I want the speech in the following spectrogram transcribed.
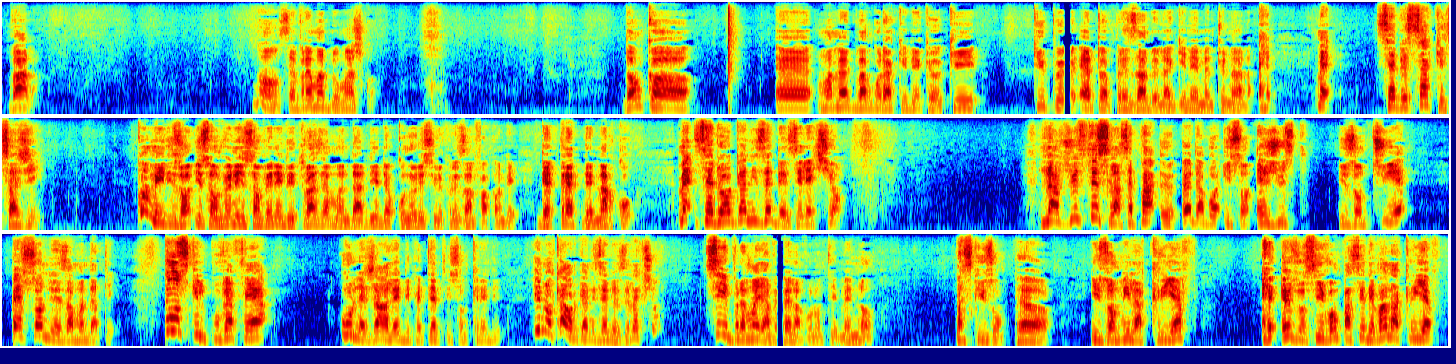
Voilà. Non, c'est vraiment dommage, quoi. Donc, euh, euh, Mohamed Bangoura qui dit que qui, qui peut être président de la Guinée maintenant là? Mais c'est de ça qu'il s'agit. Comme ils, ils sont venus, ils sont venus du troisième mandat dire des conneries sur le président Fakonde, des traites, des narcos. Mais c'est d'organiser des élections. La justice, là, c'est pas eux. Eux, d'abord, ils sont injustes. Ils ont tué. Personne ne les a mandatés. Tout ce qu'ils pouvaient faire, où les gens allaient dire peut-être ils sont crédibles, ils n'ont qu'à organiser des élections. Si vraiment il y avait la volonté. Mais non. Parce qu'ils ont peur. Ils ont mis la CRIEF. Et eux aussi, ils vont passer devant la CRIEF.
